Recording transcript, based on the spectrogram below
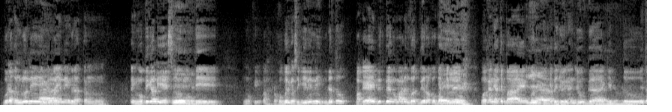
gue datang dulu nih ke Ah. rumahnya nih gue datang eh ngopi kali ya suruh Iya. ngopi ngopi ah rokok gue tinggal segini nih udah tuh pakai aja duit gue yang kemarin buat beli rokok buat Eh, kita iya. gua kan niatnya baik buat, Iya, buat kita joinan iya juga iya, gitu bener. itu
